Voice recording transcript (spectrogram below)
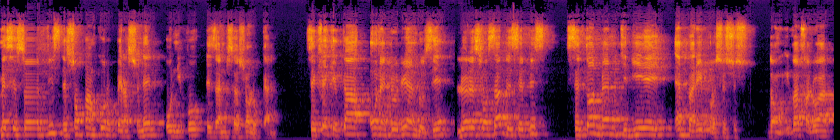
mais ces services ne sont pas encore opérationnels au niveau des administrations locales. Ce qui fait que quand on introduit un dossier, le responsable de service s'étonne même qu'il y ait un pareil processus? Donc, il va falloir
